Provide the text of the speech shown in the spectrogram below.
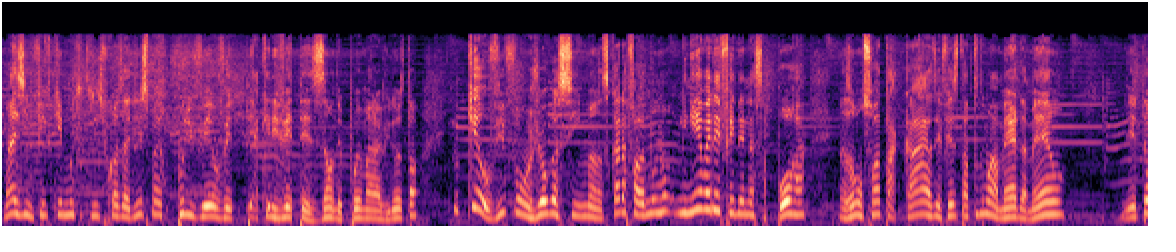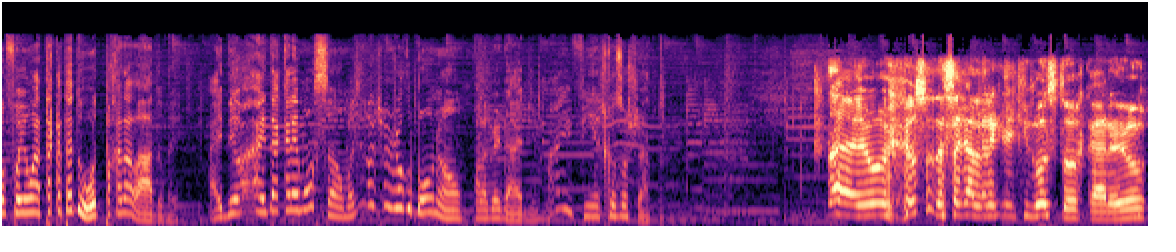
Mas enfim, fiquei muito triste por causa disso, mas pude ver VT, aquele VTzão depois maravilhoso e tal. E o que eu vi foi um jogo assim, mano, os caras falando, ninguém vai defender nessa porra, nós vamos só atacar, as defesas tá tudo uma merda mesmo. Então foi um ataque até do outro pra cada lado, velho. Aí, deu, aí dá aquela emoção, mas eu não achei um jogo bom não, fala a verdade. Mas enfim, acho que eu sou chato. Ah, eu, eu sou dessa galera que, que gostou, cara. Eu,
